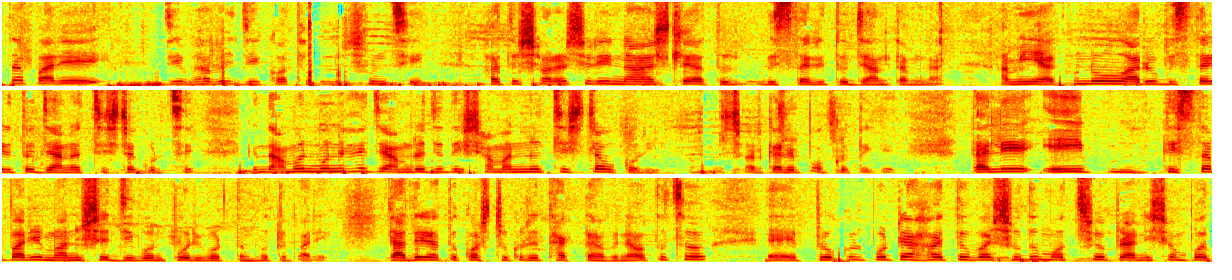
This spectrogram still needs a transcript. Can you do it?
তিস্তা পারে যেভাবে যে কথাগুলো শুনছি হয়তো সরাসরি না আসলে এত বিস্তারিত জানতাম না। আমি এখনও আরও বিস্তারিত জানার চেষ্টা করছি। কিন্তু আমার মনে হয় যে আমরা যদি সামান্য চেষ্টাও করি সরকারের পক্ষ থেকে তাহলে এই তিস্তা পাড়ির মানুষের জীবন পরিবর্তন হতে পারে। তাদের এত কষ্ট করে থাকতে হবে না। অথচ প্রকল্পটা হয়তো বা শুধু মৎস্য প্রাণী সম্পদ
